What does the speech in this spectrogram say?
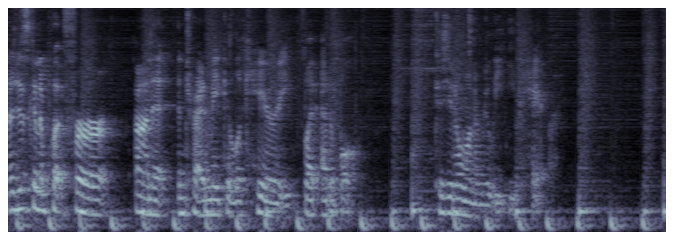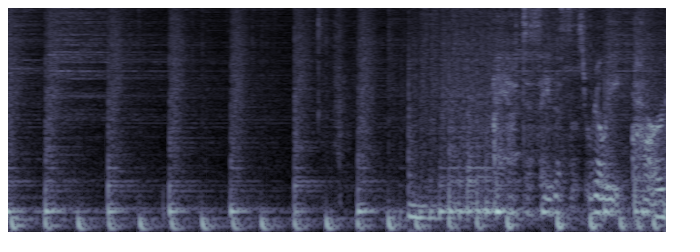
I'm just gonna put fur on it and try to make it look hairy but edible because you don't want to really eat hair. I have to say this is really hard.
